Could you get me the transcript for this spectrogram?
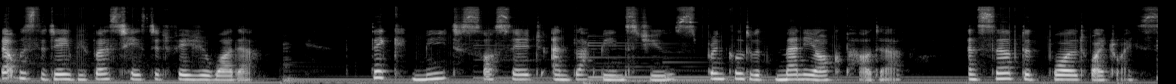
That was the day we first tasted feijoada, thick meat, sausage, and black bean stew sprinkled with manioc powder and served with boiled white rice.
